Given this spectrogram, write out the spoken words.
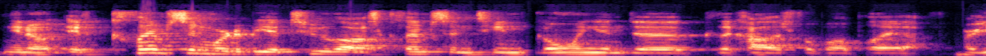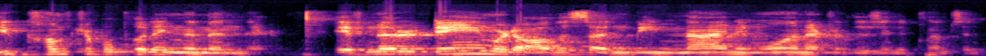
you know, if Clemson were to be a two loss Clemson team going into the college football playoff. Are you comfortable putting them in there? If Notre Dame were to all of a sudden be nine and one after losing to Clemson,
